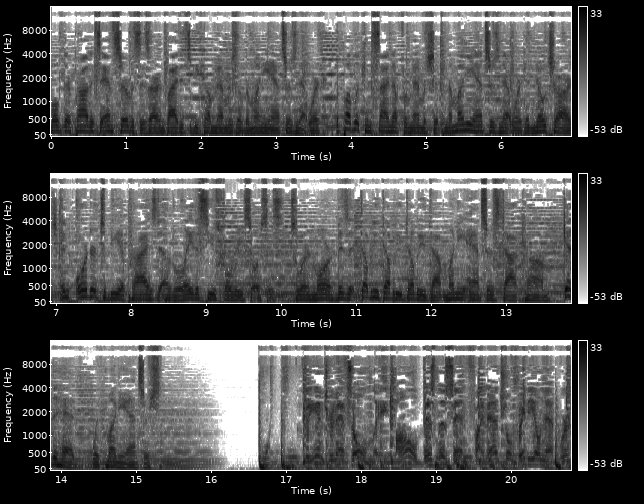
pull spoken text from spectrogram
both their products and services are invited to become members of the Money Answers Network. The public can sign up for membership in the Money Answers Network at no charge in order to be apprised of the latest useful resources. To learn more, visit www.moneyanswers.com. Get ahead with Money Answers. The Internet's only all business and financial radio network,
